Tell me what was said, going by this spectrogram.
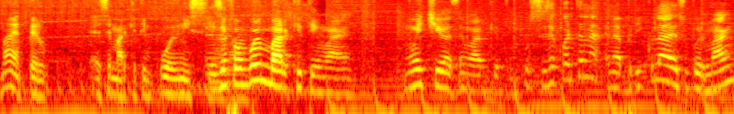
mae, pero ese marketing fue buenísimo. Ese fue un buen marketing, mae. Muy chido ese marketing. ¿Usted se acuerda en la, en la película de Superman?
